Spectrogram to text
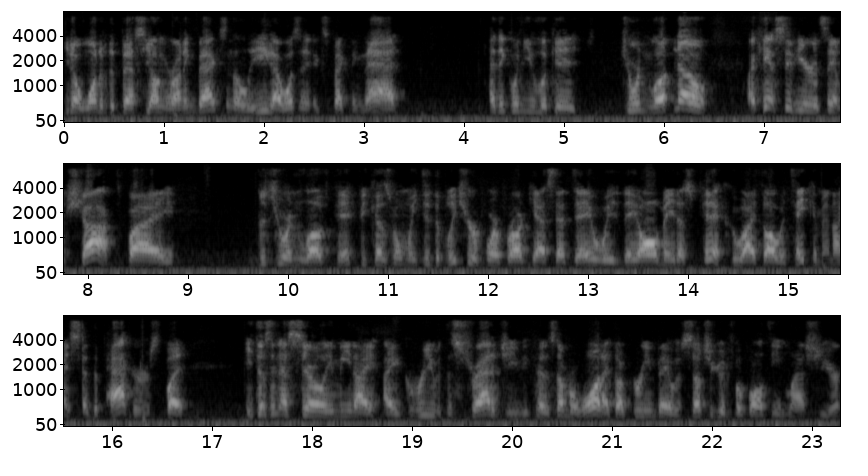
you know, one of the best young running backs in the league? I wasn't expecting that. I think when you look at Jordan Love, no, I can't sit here and say I'm shocked by the Jordan Love pick because when we did the Bleacher Report broadcast that day, we, they all made us pick who I thought would take him, and I said the Packers, but it doesn't necessarily mean I, I agree with the strategy because number one, I thought Green Bay was such a good football team last year,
